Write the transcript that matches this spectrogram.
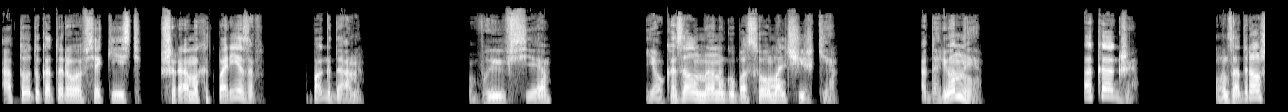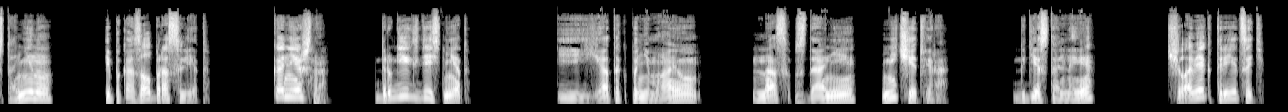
а тот, у которого вся кисть в шрамах от порезов, — Богдан. Вы все...» Я указал на ногу босого мальчишки. «Одаренные?» «А как же?» Он задрал штанину и показал браслет. «Конечно, других здесь нет. И я так понимаю, нас в здании не четверо. Где остальные? Человек тридцать.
